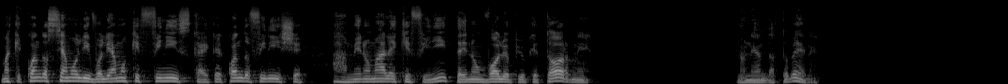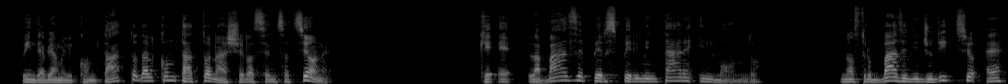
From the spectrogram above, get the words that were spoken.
ma che quando siamo lì vogliamo che finisca e che quando finisce, ah, meno male che è finita e non voglio più che torni, non è andato bene. Quindi abbiamo il contatto, dal contatto nasce la sensazione, che è la base per sperimentare il mondo. Il nostro base di giudizio è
